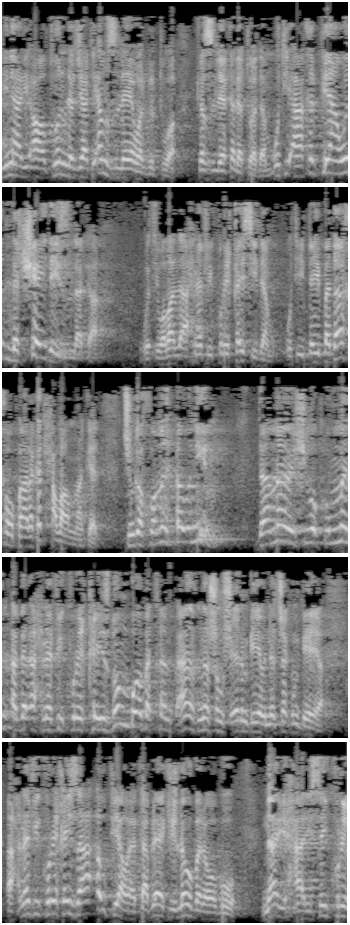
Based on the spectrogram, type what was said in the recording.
دیناری ئاڵتوونم لە جیاتی ئەم زلەیە وەرگرتووە کە زلەکە لە تۆ دەم وتی ئاخر پێیان وت لە کێی دەی زلەکە وتی وەڵا لە ئەحنەفی کوڕی قەیسی دەم وتی دەی بەداخەوە پارەکەت حەڵاڵ نەکرد چونکە خۆ من هەو نیم داماوێکی وەکو من ئەگەر ئەحنەفی کوڕی قەیس بم بۆ بەتەن نەشم شێرم پێیە و نەچەکم پێیە ئەحنەفی کوڕی قەیس ئەو پیاوەیە کابرایەکیش لەو بەرەوە بوو ناوی حاریسەی کوڕی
